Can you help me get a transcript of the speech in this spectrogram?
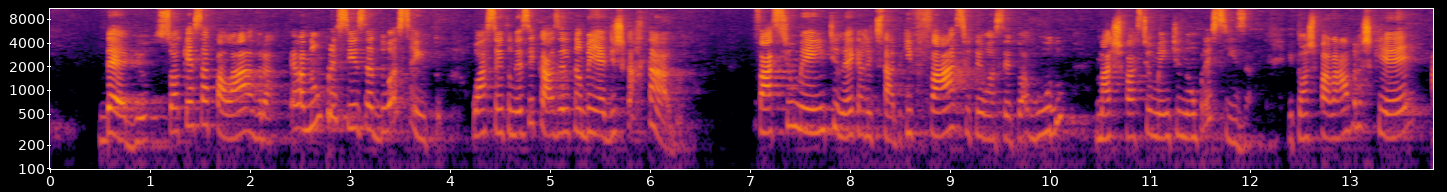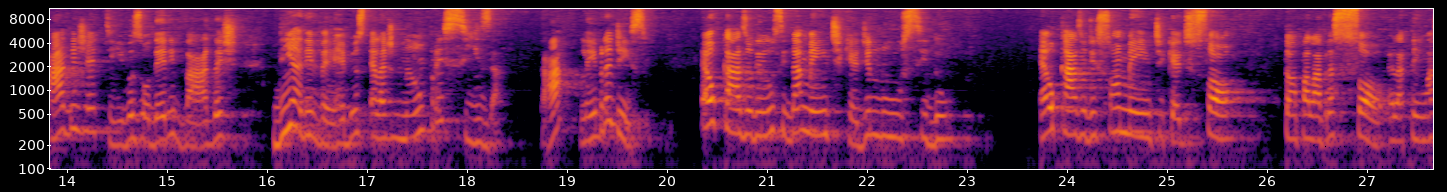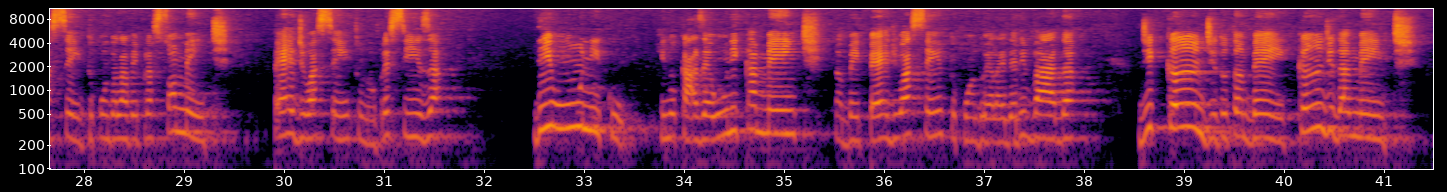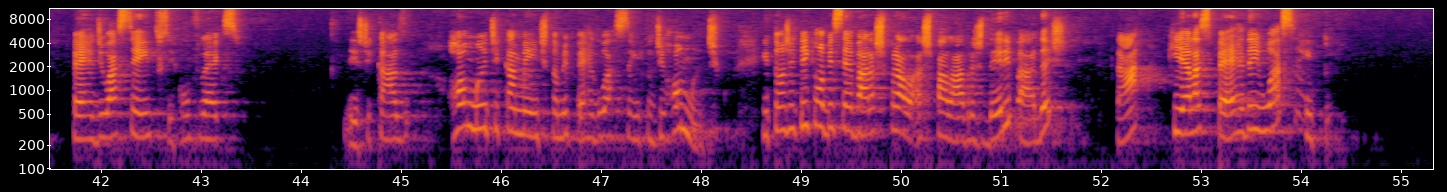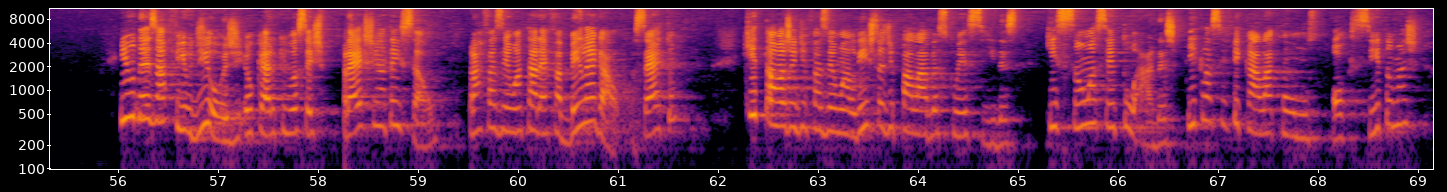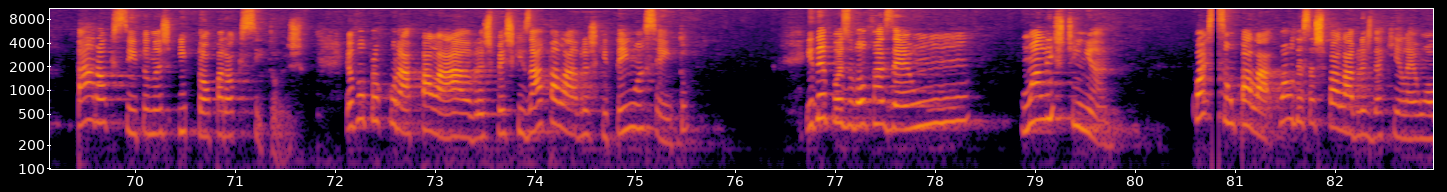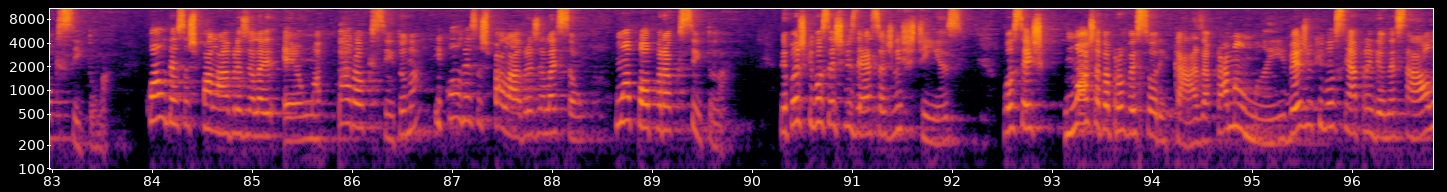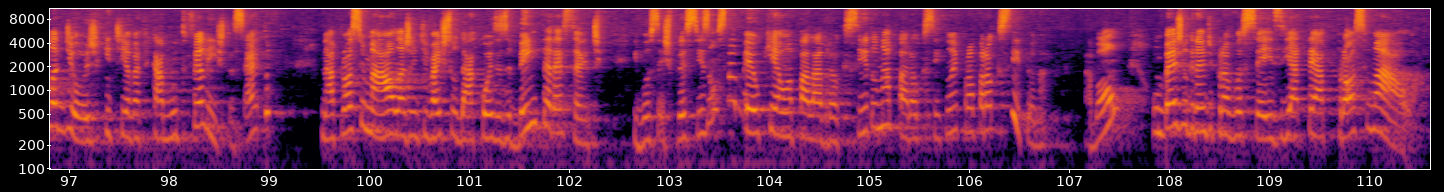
débil. Só que essa palavra, ela não precisa do acento. O acento, nesse caso, ele também é descartado. Facilmente, né, que a gente sabe que fácil tem um acento agudo, mas facilmente não precisa. Então, as palavras que é adjetivas ou derivadas de advérbios, elas não precisam, tá? Lembra disso. É o caso de lucidamente, que é de lúcido. É o caso de somente, que é de só. Então, a palavra só, ela tem um acento. Quando ela vem para somente, perde o acento, não precisa. De único, que no caso é unicamente, também perde o acento quando ela é derivada. De cândido também, candidamente, perde o acento, circunflexo. Neste caso, romanticamente também perde o acento de romântico. Então, a gente tem que observar as, as palavras derivadas, tá? Que elas perdem o acento. E o desafio de hoje, eu quero que vocês prestem atenção para fazer uma tarefa bem legal, tá certo? Que tal a gente fazer uma lista de palavras conhecidas que são acentuadas e classificá-la como oxítonas, paroxítonas e proparoxítonas? Eu vou procurar palavras, pesquisar palavras que têm um acento e depois eu vou fazer um, uma listinha. Quais são palavras? Qual dessas palavras daqui ela é uma oxítona? Qual dessas palavras ela é uma paroxítona? E qual dessas palavras elas são uma poparoxítona? Depois que vocês fizerem essas listinhas, vocês mostram para a professora em casa, para a mamãe, vejam o que você aprendeu nessa aula de hoje, que tia vai ficar muito feliz, tá certo? Na próxima aula a gente vai estudar coisas bem interessantes E vocês precisam saber o que é uma palavra oxítona, paroxítona e proparoxítona, tá bom? Um beijo grande para vocês e até a próxima aula.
